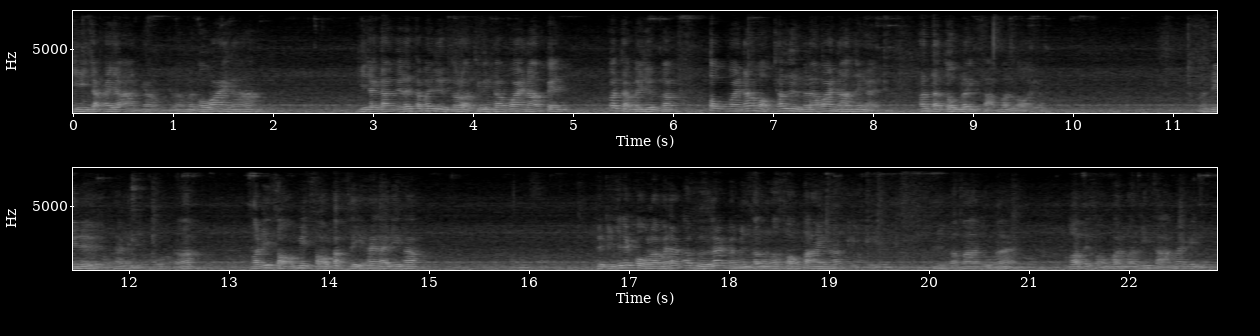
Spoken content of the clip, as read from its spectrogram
ขี่จักรยานครับแล้วมันก็ว่ายน้ำ ขี่จักรยานเป็นแล้วจะไม่ลืมตลอดชีวิตครับว่ายน้ำเป็นก็จะไม่ลืมครับ ตกว่ายน้ำบอกฉันลืมไปแล้วว่ายน้ำยังไง ท่านแต่จมแล้วอีกสามวันลอยครับวันที่หนึ่งให้ไปหนึ่งหัวเนาะวันที่สองมีสองกับสี่ให้อะไรดีครับเศรษฐีที่ได้โกงเราไม่ได้ก็คือแลกกันหนึ่งต่อหนึ่งก็สองตายครับหนึ่งกลับมาถูกไหมรอดไปสองวันวันที่สามให้ไปหนึ่ง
